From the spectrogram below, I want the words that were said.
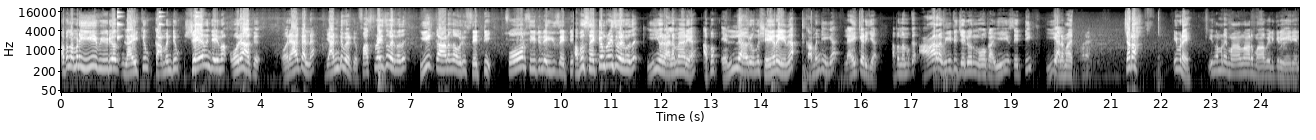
അപ്പൊ നമ്മൾ ഈ വീഡിയോ ലൈക്കും കമന്റും ഷെയറും ചെയ്യുന്ന ഒരാൾക്ക് ഒരാൾക്കല്ല രണ്ടു പേർക്ക് ഫസ്റ്റ് പ്രൈസ് വരുന്നത് ഈ കാണുന്ന ഒരു സെറ്റി ഫോർ സീറ്റിന്റെ ഈ സെറ്റ്. അപ്പൊ സെക്കൻഡ് പ്രൈസ് വരുന്നത് ഈ ഒരു അലമാരയ. അപ്പം എല്ലാവരും ഒന്ന് ഷെയർ ചെയ്യുക കമന്റ് ചെയ്യുക ലൈക്ക് അടിക്കുക. അപ്പൊ നമുക്ക് ആറ് വീട്ടിൽ ചെല്ലുമെന്ന് നോക്കാം. ഈ സെറ്റി ഈ അലമാര. ചേട്ടാ ഇവിടെ ഈ നമ്മുടെ മാന്നാർ മാവേലിക്കര ഏരിയയിൽ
